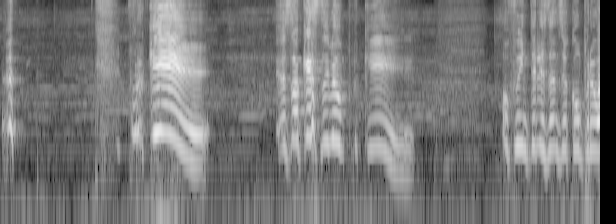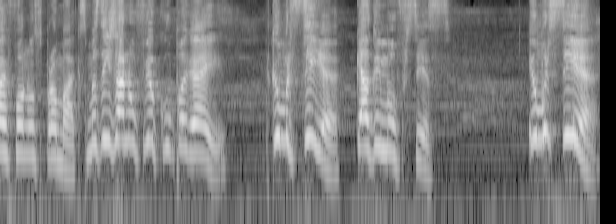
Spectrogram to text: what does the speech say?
porquê? Eu só quero saber o porquê. Ao fim de 3 anos eu comprei o iPhone 11 Pro Max, mas aí já não fui eu que o paguei. Porque eu merecia que alguém me oferecesse. Eu merecia.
